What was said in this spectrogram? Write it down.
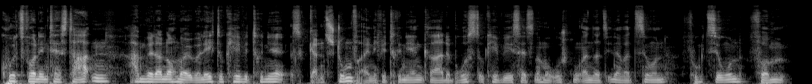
Kurz vor den Testaten haben wir dann nochmal überlegt, okay, wir trainieren, ist ganz stumpf eigentlich, wir trainieren gerade Brust, okay, wie ist jetzt nochmal Ursprung, Ansatz, Innovation, Funktion vom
